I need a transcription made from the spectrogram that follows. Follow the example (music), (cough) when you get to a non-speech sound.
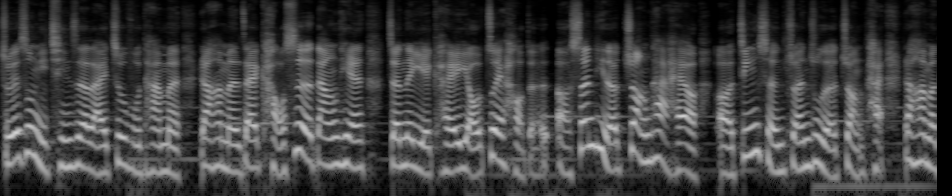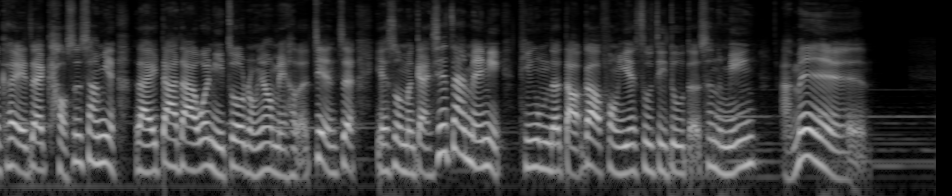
主耶稣，你亲自来祝福他们，让他们在考试的当天，真的也可以有最好的呃身体的状态，还有呃精神专注的状态，让他们可以在考试上面来大大为你做荣耀美好的见证。也是我们感谢赞美你，听我们的祷告，奉耶稣基督的圣的名，阿门。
